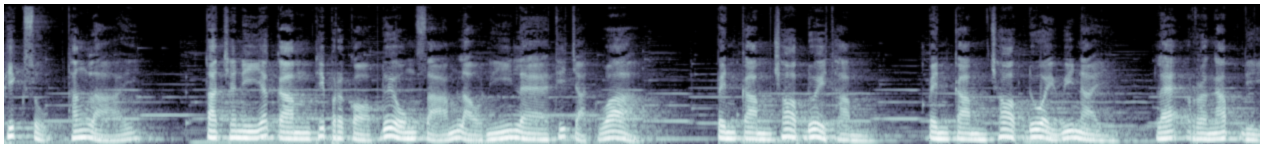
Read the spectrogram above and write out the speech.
ภิกษุทั้งหลาย ตัชนียกรรมที่ประกอบด้วยองค์สามเหล่านี้แลที่จัดว่า เป็นกรรมชอบด้วยธรรม เป็นกรรมชอบด้วยวินัย และระงับดี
